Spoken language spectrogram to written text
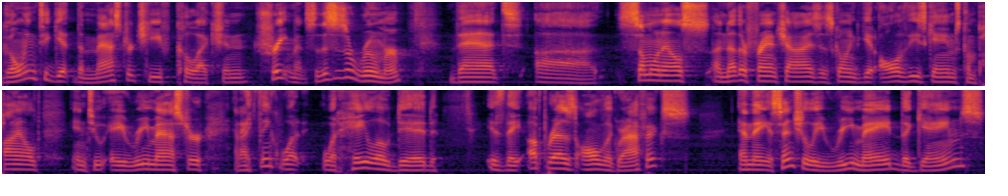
going to get the Master Chief Collection treatment. So this is a rumor that uh, someone else, another franchise, is going to get all of these games compiled into a remaster. And I think what what Halo did is they upresed all the graphics and they essentially remade the games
